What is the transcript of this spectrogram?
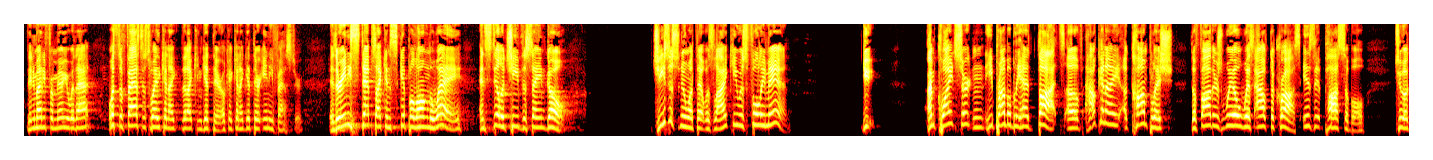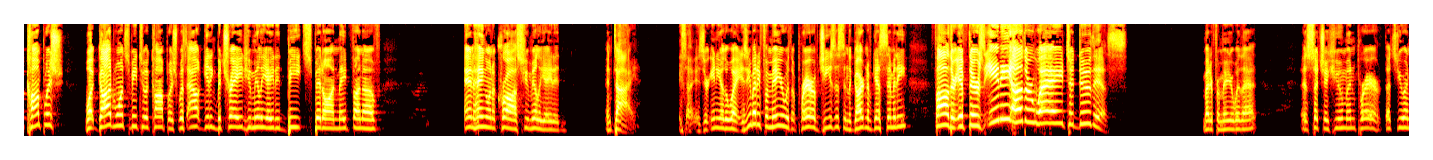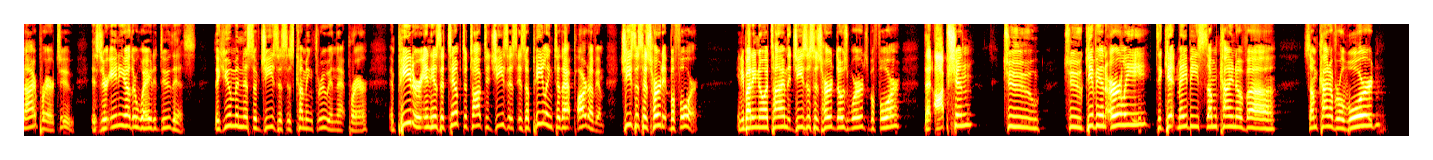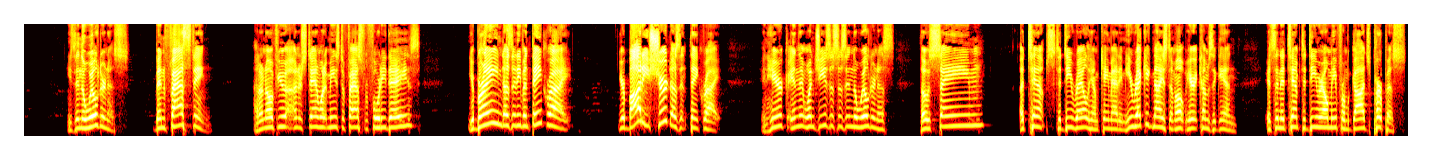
Anybody familiar with that? What's the fastest way can I, that I can get there? Okay, can I get there any faster? Is there any steps I can skip along the way and still achieve the same goal? Jesus knew what that was like. He was fully man. You, I'm quite certain he probably had thoughts of how can I accomplish the Father's will without the cross? Is it possible to accomplish what God wants me to accomplish without getting betrayed, humiliated, beat, spit on, made fun of, and hang on a cross, humiliated, and die? Is, uh, is there any other way? Is anybody familiar with the prayer of Jesus in the Garden of Gethsemane? Father, if there's any other way to do this, anybody familiar with that? It's such a human prayer. That's you and I prayer too. Is there any other way to do this? The humanness of Jesus is coming through in that prayer. And Peter, in his attempt to talk to Jesus, is appealing to that part of him. Jesus has heard it before. Anybody know a time that Jesus has heard those words before? That option to to give in early to get maybe some kind of uh, some kind of reward. He's in the wilderness, been fasting. I don't know if you understand what it means to fast for 40 days. Your brain doesn't even think right. Your body sure doesn't think right. And here, in the, when Jesus is in the wilderness, those same attempts to derail him came at him. He recognized them. Oh, here it comes again. It's an attempt to derail me from God's purpose,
